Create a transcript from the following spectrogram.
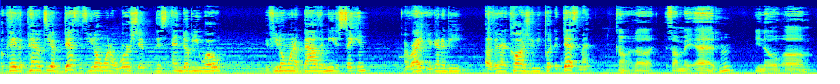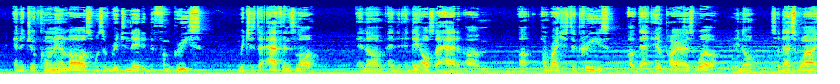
Okay, the penalty of death if you don't want to worship this NWO, if you don't want to bow the knee to Satan. All right, you're gonna be, uh, they're gonna cause you to be put to death, man. Come on, uh, if I may add, Mm-hmm. you know, um, and the draconian laws was originated from Greece, which is the Athens law, and um, and, and they also had um, uh, unrighteous decrees of that empire as well. You know, so that's why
